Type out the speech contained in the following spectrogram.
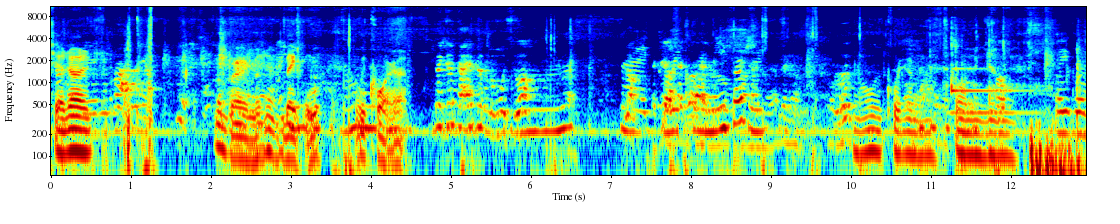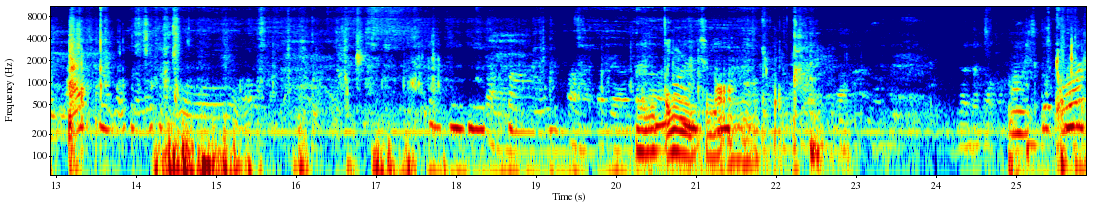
Shut up. The bird looking big. Record that. Like, record me first. No, record them now. For me, no. Are you going live? Cái tính cho nó scoop forward.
